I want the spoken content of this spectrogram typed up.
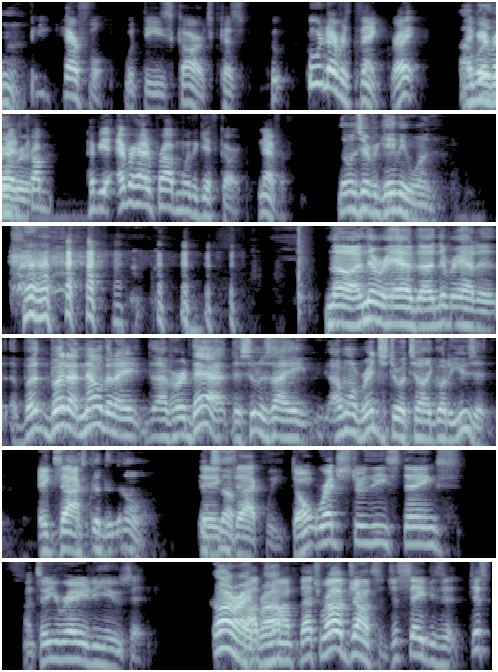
Hmm. be careful with these cards cuz who, who would ever think, right? I Have you ever had a problem have you ever had a problem with a gift card? Never. No one's ever gave me one. No, I've never had. I never had a. But but uh, now that I I've heard that, as soon as I I won't register it until I go to use it. It's exactly. good to know. Stuff. Exactly. Don't register these things until you're ready to use it. All right, Rob, Rob. John- that's Rob Johnson. Just save you it. Just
